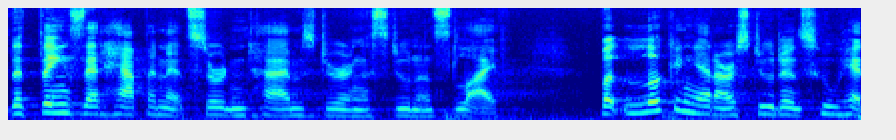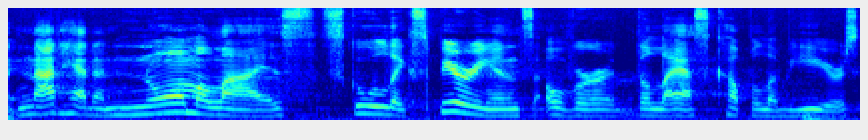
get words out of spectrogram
the things that happen at certain times during a student's life. But looking at our students who had not had a normalized school experience over the last couple of years,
